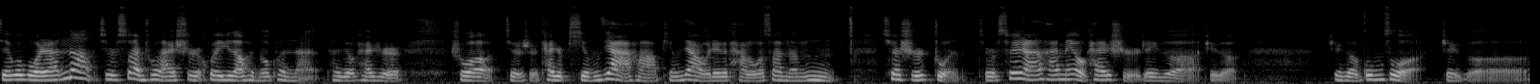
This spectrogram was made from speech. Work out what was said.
结果果然呢，就是算出来是会遇到很多困难，他就开始说，就是开始评价哈，评价我这个塔罗算的，嗯，确实准。就是虽然还没有开始这个这个这个工作，这个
